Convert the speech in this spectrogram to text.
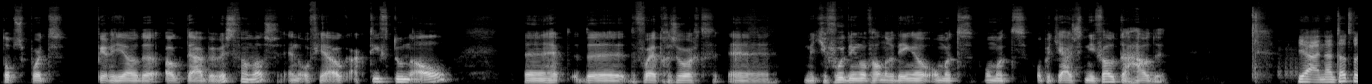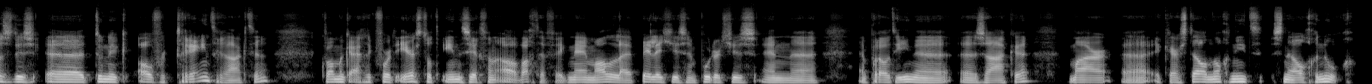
topsportperiode ook daar bewust van was. En of jij ook actief toen al hebt de, ervoor hebt gezorgd met je voeding of andere dingen om het, om het op het juiste niveau te houden. Ja, nou dat was dus uh, toen ik overtraind raakte, kwam ik eigenlijk voor het eerst tot inzicht van, oh wacht even, ik neem allerlei pilletjes en poedertjes en, uh, en proteïnezaken, uh, maar ik herstel nog niet snel genoeg.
